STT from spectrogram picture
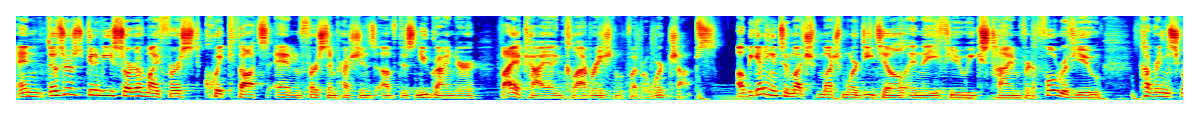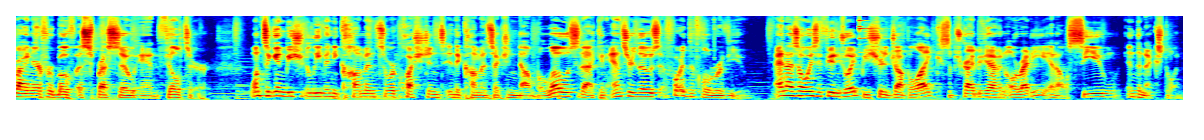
And those are going to be sort of my first quick thoughts and first impressions of this new grinder by Acaia in collaboration with Weber Workshops. I'll be getting into much, much more detail in a few weeks time for the full review, covering this grinder for both espresso and filter. Once again, be sure to leave any comments or questions in the comment section down below so that I can answer those for the full review. And as always, if you enjoyed, be sure to drop a like, subscribe if you haven't already, and I'll see you in the next one.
